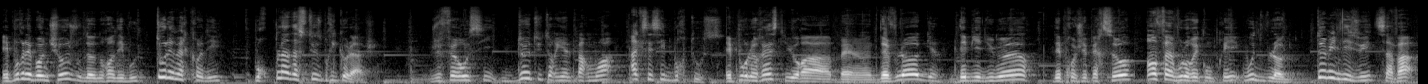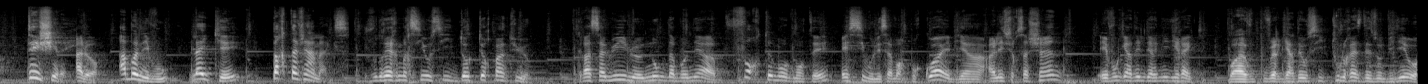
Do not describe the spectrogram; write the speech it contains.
Et pour les bonnes choses, je vous donne rendez-vous tous les mercredis pour plein d'astuces bricolage. Je ferai aussi deux tutoriels par mois accessibles pour tous. Et pour le reste, il y aura ben, des vlogs, des biais d'humeur, des projets perso. Enfin, vous l'aurez compris, Woodvlog 2018, ça va déchirer. Alors, abonnez-vous, likez, partagez un max. Je voudrais remercier aussi Docteur Peinture. Grâce à lui, le nombre d'abonnés a fortement augmenté. Et si vous voulez savoir pourquoi, eh bien, allez sur sa chaîne et vous regardez le dernier direct. Bon, vous pouvez regarder aussi tout le reste des autres vidéos.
